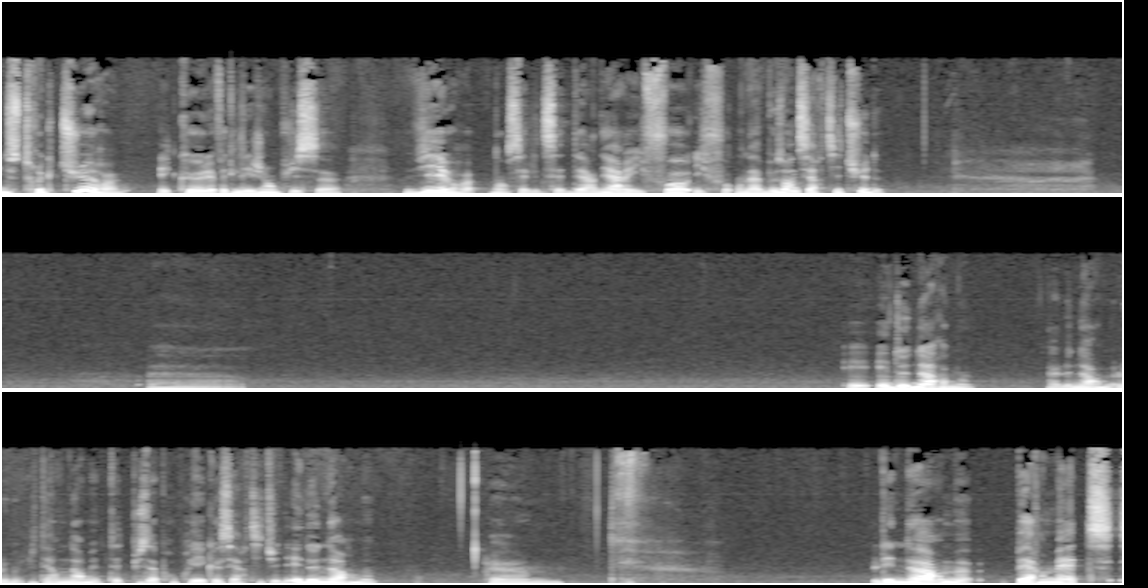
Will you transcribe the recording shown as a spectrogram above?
une structure et que les gens puissent vivre dans cette, cette dernière. Il faut, on a besoin de certitudes. et de normes le, terme norme est peut-être plus approprié que certitude. Et de normes. Euh, les normes permettent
